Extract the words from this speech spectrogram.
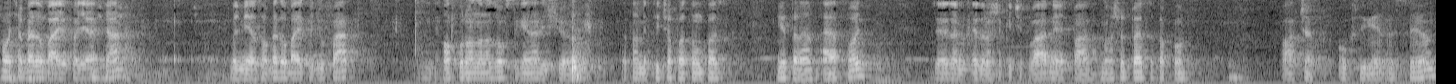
hogyha bedobáljuk a gyertyát, vagy mi az, ha bedobáljuk a gyufát, akkor onnan az oxigén el is jön. Tehát amit kicsapatunk, az hirtelen elfogy. Ezért érdemes egy kicsit várni, egy pár másodpercet, akkor pár csepp oxigén összejön.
